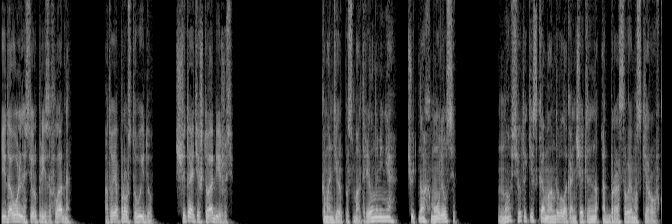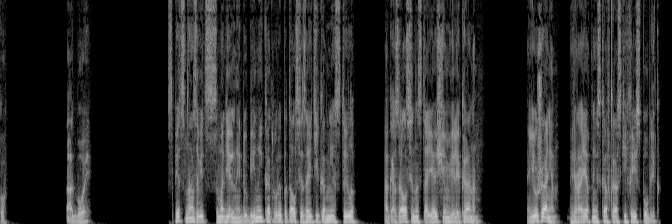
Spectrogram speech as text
И довольно сюрпризов, ладно? А то я просто уйду. Считайте, что обижусь. Командир посмотрел на меня, чуть нахмурился, но все-таки скомандовал, окончательно отбрасывая маскировку. «Отбой». Спецназовец с самодельной дубиной, который пытался зайти ко мне с тыла, оказался настоящим великаном. Южанин, вероятно, из Кавказских республик.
